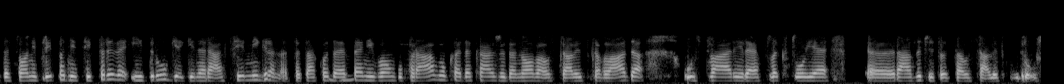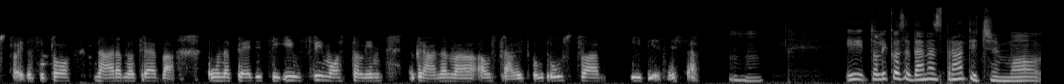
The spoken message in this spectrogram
da su oni pripadnici prve i druge generacije migranata, tako da je mhm. Penny Wong u pravu kada kaže da nova australijska vlada u stvari reflektuje e, različitost australijskog društva i da se to naravno treba unaprediti i u svim ostalim granama australijskog društva i biznisa. Mm -hmm. I toliko za danas pratit ćemo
